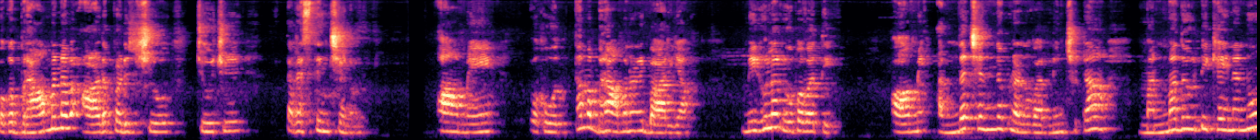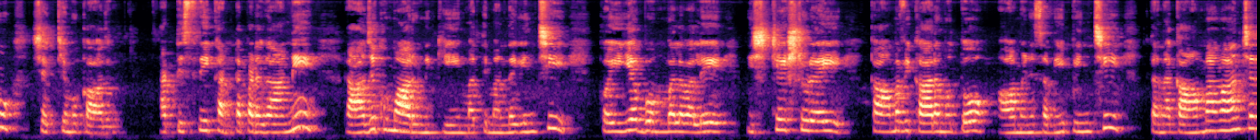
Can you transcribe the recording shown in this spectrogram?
ఒక బ్రాహ్మణ ఆడపడుచు చూచి తరస్తించెను ఆమె ఒక ఉత్తమ బ్రాహ్మణుని భార్య మిగుల రూపవతి. ఆమె అందచందములను వర్ణించుట మన్మధుడికైనను శక్యము కాదు. అట్టి స్త్రీ కంటపడగానే రాజకుమారునికి మతి మందగించి కొయ్య బొమ్మల వలె నిశ్చేష్టుడై కామ వికారముతో ఆమెను సమీపించి తన కామవాంఛ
